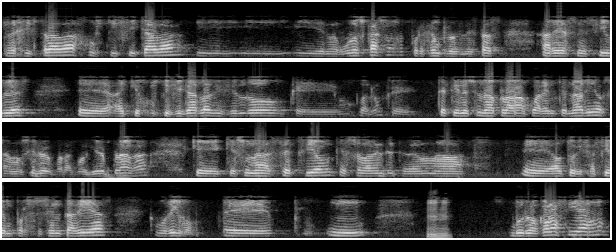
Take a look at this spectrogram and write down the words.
registrada justificada y, en algunos casos por ejemplo en estas áreas sensibles eh, hay que justificarla diciendo que bueno que que tienes una plaga cuarentenaria, o sea, no sirve para cualquier plaga, que, que es una excepción, que solamente te dan una eh, autorización por 60 días. Como digo, eh, burocracia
